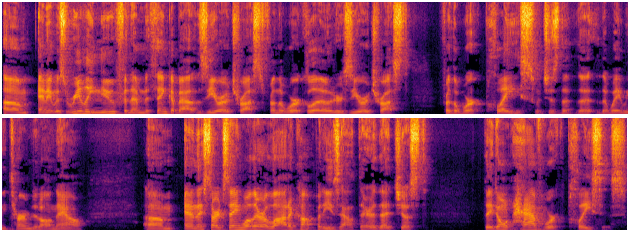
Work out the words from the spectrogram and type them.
Um, and it was really new for them to think about zero trust from the workload or zero trust for the workplace, which is the, the, the way we termed it all now. Um, and they start saying, well, there are a lot of companies out there that just they don't have workplaces,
